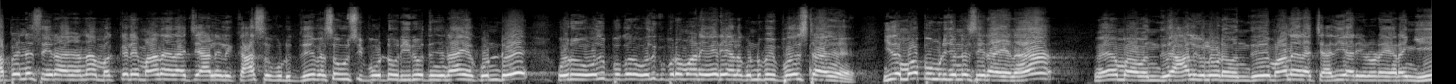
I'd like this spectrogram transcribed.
அப்போ என்ன செய்கிறாங்கன்னா மக்களே மாநகராட்சி ஆளுகளுக்கு காசு கொடுத்து விச ஊசி போட்டு ஒரு இருபத்தஞ்சு நாயை கொண்டு ஒரு ஒதுப்புற ஒதுக்குப்புறமான ஏரியாவில் கொண்டு போய் புதைச்சிட்டாங்க. இதை மோப்ப முடிஞ்சு என்ன செய்கிறாங்கன்னா வேகமாக வந்து ஆளுகளோட வந்து மாநகராட்சி அதிகாரிகளோட இறங்கி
